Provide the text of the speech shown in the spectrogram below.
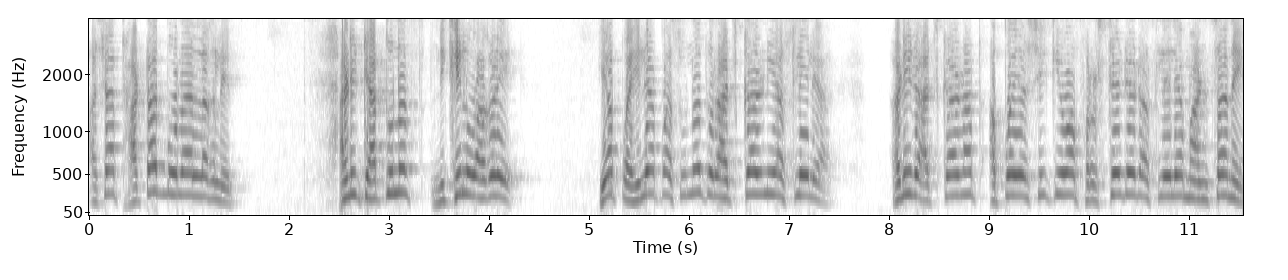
अशा थाटात बोलायला लागलेत. आणि त्यातूनच निखिल वागळे या पहिल्यापासूनच राजकारणी असलेल्या आणि राजकारणात अपयशी किंवा फ्रस्ट्रेटेड असलेल्या माणसाने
